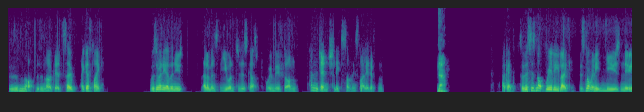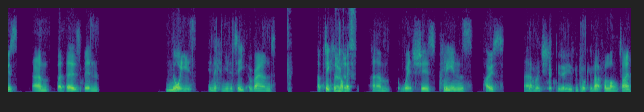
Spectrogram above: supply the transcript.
this is not this is not good. So I guess like was there any other news elements that you wanted to discuss before we moved on tangentially to something slightly different? No. Okay, so this is not really like it's not really news news, um, but there's been noise in the community around a particular topic, um, which is Klean's post, um, which you know he's been talking about for a long time,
